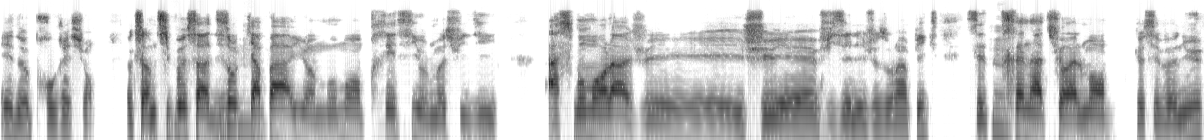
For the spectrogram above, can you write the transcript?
et de progression. Donc c'est un petit peu ça. Disons qu'il n'y a mmh. pas eu un moment précis où je me suis dit à ce moment-là, je vais, je vais viser les Jeux Olympiques. C'est mmh. très naturellement que c'est venu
